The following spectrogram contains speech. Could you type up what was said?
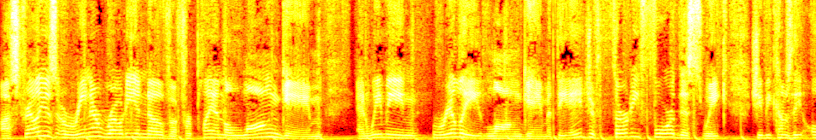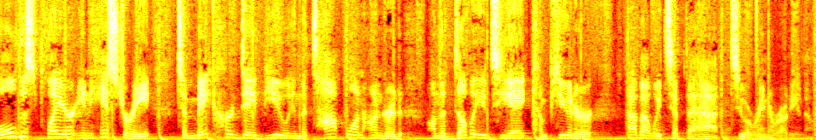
Australia's Arina Rodionova for playing the long game and we mean really long game. At the age of 34 this week, she becomes the oldest player in history to make her debut in the top 100 on the WTA computer. How about we tip the hat to Arina Rodionova?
